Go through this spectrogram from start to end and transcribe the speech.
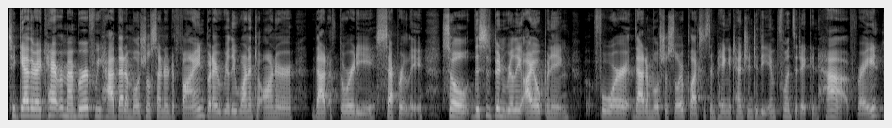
together. I can't remember if we had that emotional center defined, but I really wanted to honor that authority separately. So this has been really eye opening for that emotional solar plexus and paying attention to the influence that it can have, right?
